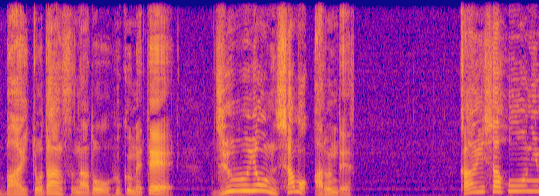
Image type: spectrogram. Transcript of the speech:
バイトダンスなどを含めて14社もあるんです。会社法に基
